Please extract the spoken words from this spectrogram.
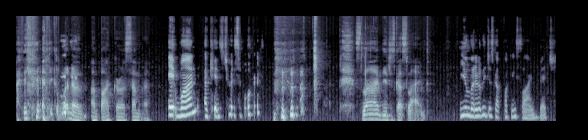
I think I think it won a, a Bot Girl Summer. It won a Kids' Choice Award. slimed, you just got slimed. You literally just got fucking slimed, bitch.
